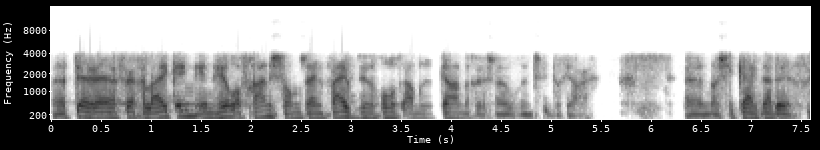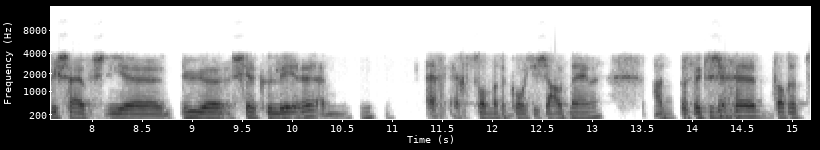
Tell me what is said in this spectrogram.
Uh, ter uh, vergelijking, in heel Afghanistan zijn 2500 Amerikanen gesneuveld in 20 jaar. En als je kijkt naar de vliegcijfers die uh, nu circuleren, en echt, echt zo met een kortje zout nemen. Maar dat wil ik te zeggen dat het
